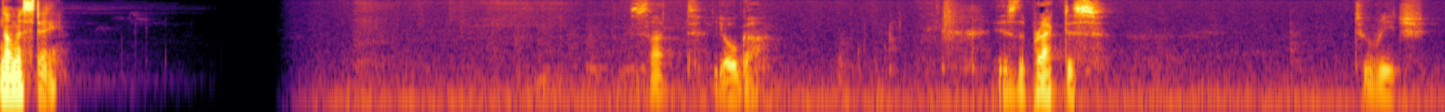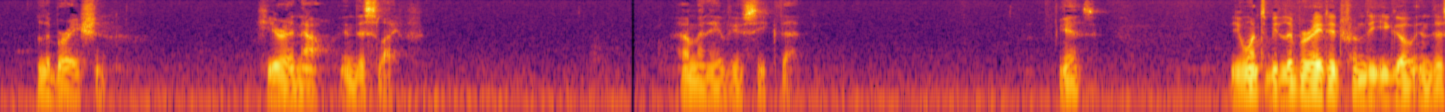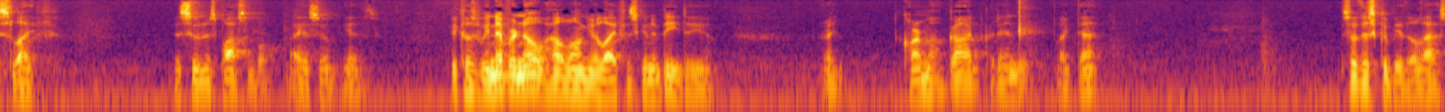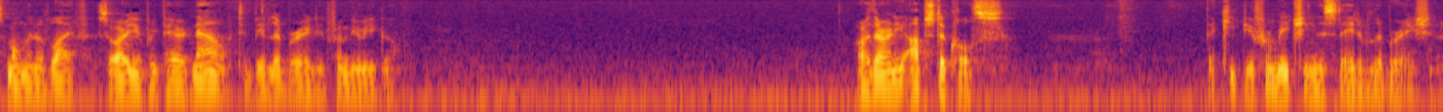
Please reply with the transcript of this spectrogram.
Namaste. Sat Yoga is the practice to reach liberation here and now in this life. How many of you seek that? Yes? You want to be liberated from the ego in this life as soon as possible, I assume, yes? Because we never know how long your life is going to be, do you? Right? Karma, God could end it like that. So this could be the last moment of life. So are you prepared now to be liberated from your ego? Are there any obstacles that keep you from reaching the state of liberation?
